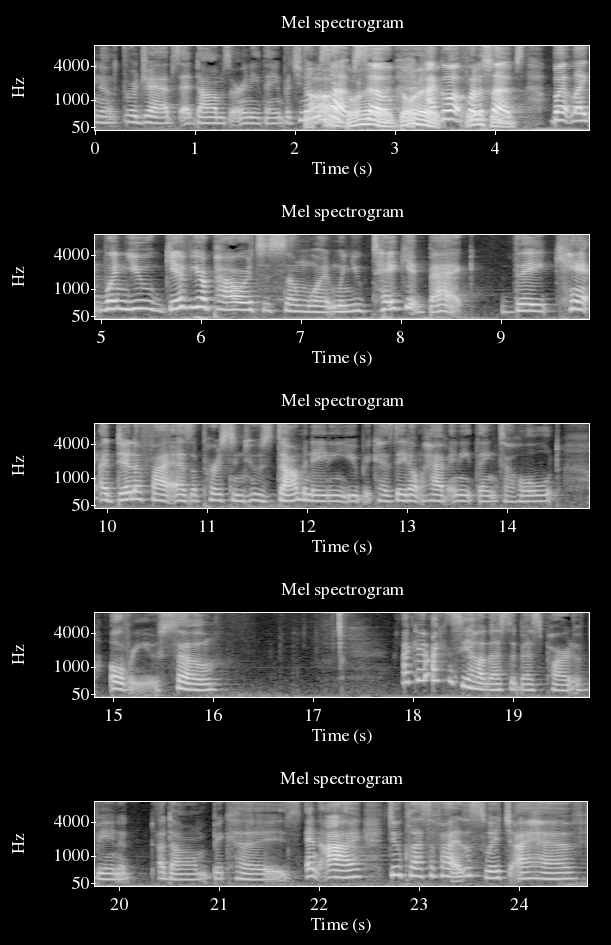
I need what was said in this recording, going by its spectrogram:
you know, throw jabs at DOMs or anything, but you know, ah, subs. so I go up for Listen. the subs. But like when you give your power to someone, when you take it back, they can't identify as a person who's dominating you because they don't have anything to hold over you. So I can I can see how that's the best part of being a, a dom because and I do classify as a switch. I have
